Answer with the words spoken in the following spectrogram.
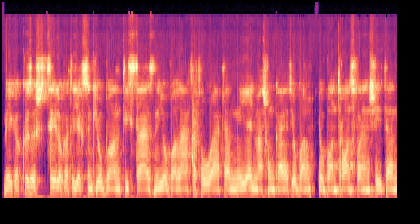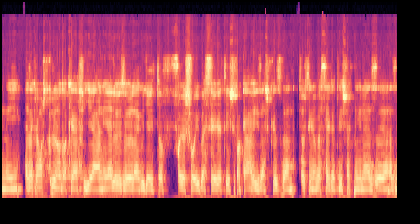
még a közös célokat igyekszünk jobban tisztázni, jobban láthatóvá tenni, egymás munkáját jobban, jobban transzparensé tenni. Ezekre most külön oda kell figyelni. Előzőleg ugye itt a folyosói beszélgetések, a kávézás közben történő beszélgetéseknél ez, ez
